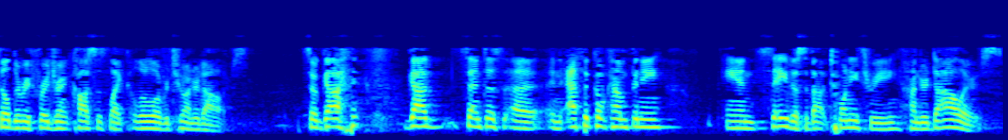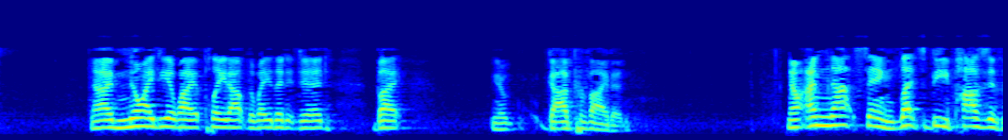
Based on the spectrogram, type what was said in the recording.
filled the refrigerant. Cost us like a little over $200. So God, God sent us a, an ethical company and saved us about $2,300. Now, I have no idea why it played out the way that it did, but, you know, God provided. Now, I'm not saying let's be positive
